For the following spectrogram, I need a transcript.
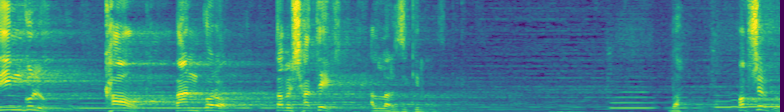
দিনগুলো খাও পান করো তবে সাথে আল্লাহর জিকির করো বাহ অপসর কো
